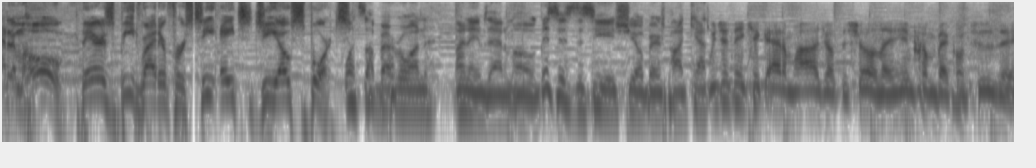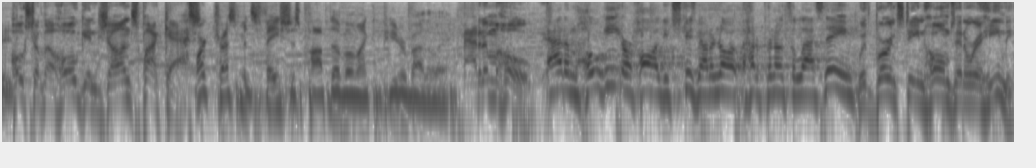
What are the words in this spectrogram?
Adam Hoge, Bears beat writer for CHGO Sports. What's up, everyone? My name's Adam Hoge. This is the CHGO Bears podcast. We just need to kick Adam Hodge off the show and let him come back on Tuesday. Host of the Hoge and Johns podcast. Mark Trestman's face just popped up on my computer, by the way. Adam Hoge. Adam Hoagie or Hogg, excuse me, I don't know how to pronounce the last name. With Bernstein, Holmes, and Rahimi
